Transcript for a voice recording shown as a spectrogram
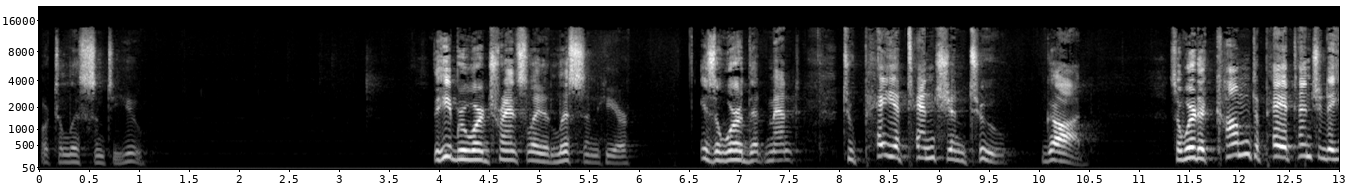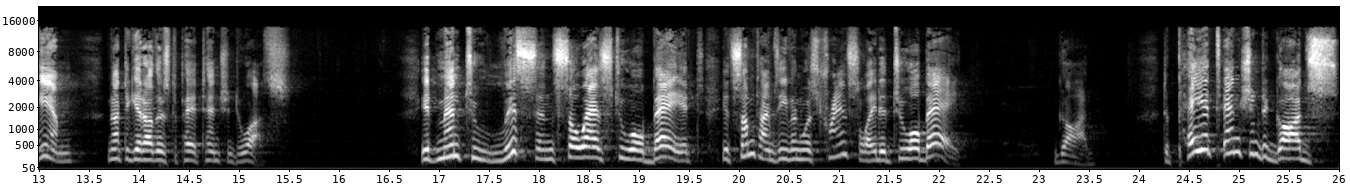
or to listen to you. The Hebrew word translated listen here is a word that meant to pay attention to God. So we're to come to pay attention to Him, not to get others to pay attention to us. It meant to listen so as to obey. It, it sometimes even was translated to obey God to pay attention to God's,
